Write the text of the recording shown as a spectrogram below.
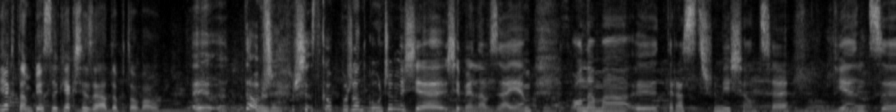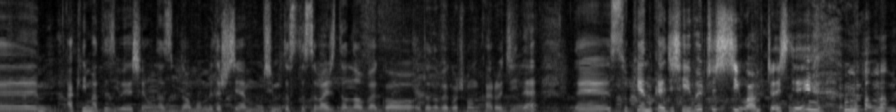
Jak tam piesek, jak się zaadoptował? Y, Dobrze, wszystko w porządku. Uczymy się siebie nawzajem. Ona ma y, teraz trzy miesiące, więc aklimatyzuje się u nas w domu. My też się musimy dostosować do nowego, do nowego członka rodziny. Sukienkę dzisiaj wyczyściłam wcześniej, bo mam,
